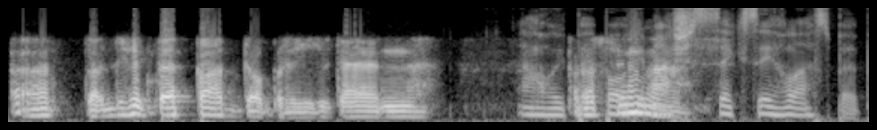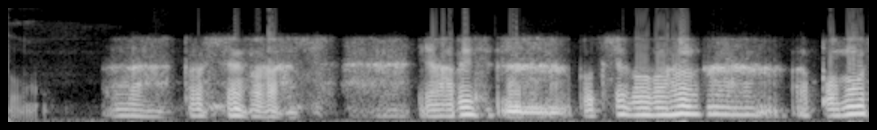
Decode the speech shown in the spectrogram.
A tady Pepa, dobrý den. Ahoj, Prosím Pepo, ty vás. máš sexy hlas, Pepo. A, prosím vás, já bych potřeboval a, pomoc,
